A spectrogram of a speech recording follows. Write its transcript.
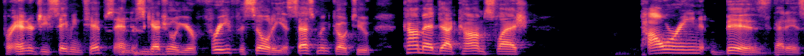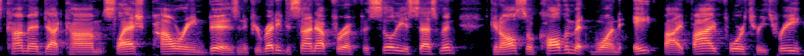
For energy saving tips and to mm-hmm. schedule your free facility assessment, go to comed.com slash powering biz. That is comed.com slash powering biz. And if you're ready to sign up for a facility assessment, you can also call them at 1 855 433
